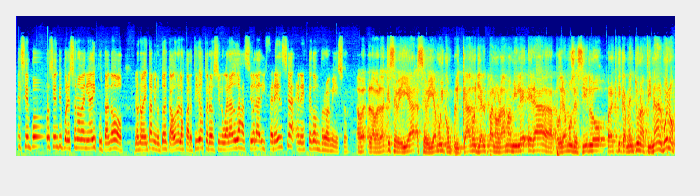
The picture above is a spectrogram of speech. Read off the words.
el 100% y por eso no venía disputando los 90 minutos de cada uno de los partidos, pero sin lugar a dudas ha sido la diferencia en este compromiso. La, verdad que se veía, se veía muy complicado ya el panorama, Mile, era, podríamos decirlo, prácticamente una final. Bueno,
